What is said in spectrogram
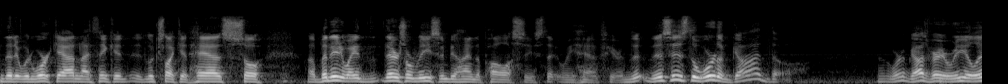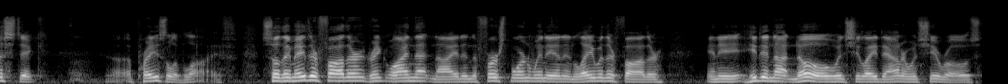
that it would work out, and I think it, it looks like it has. So, uh, but anyway, there's a reason behind the policies that we have here. Th- this is the Word of God, though. The Word of God is very realistic uh, appraisal of life. So they made their father drink wine that night, and the firstborn went in and lay with their father, and he, he did not know when she lay down or when she arose.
